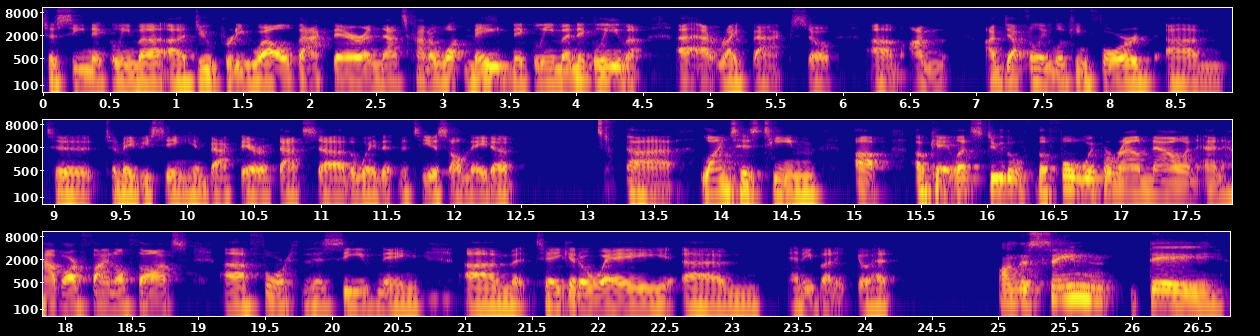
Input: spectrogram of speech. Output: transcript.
to see Nick Lima uh, do pretty well back there, and that's kind of what made Nick Lima Nick Lima uh, at right back. So um, I'm. I'm definitely looking forward um, to to maybe seeing him back there if that's uh, the way that Matias Almeyda uh, lines his team up. Okay, let's do the, the full whip around now and, and have our final thoughts uh, for this evening. Um, take it away, um, anybody. Go ahead. On the same day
